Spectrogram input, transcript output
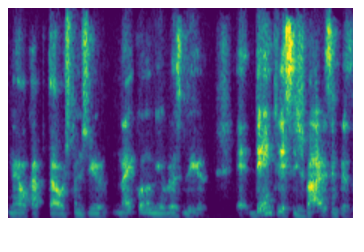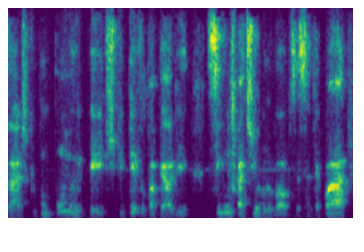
né, ao capital estrangeiro na economia brasileira. É, dentre esses vários empresários que compunham o IPES, que teve um papel ali significativo no golpe de 64,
